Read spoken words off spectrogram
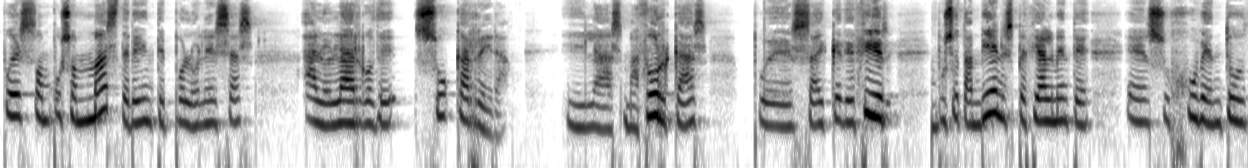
pues compuso más de 20 polonesas a lo largo de su carrera. Y las mazurcas, pues hay que decir, compuso también especialmente en su juventud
